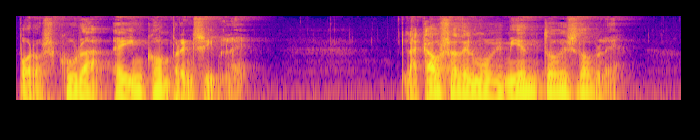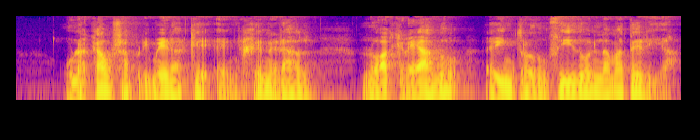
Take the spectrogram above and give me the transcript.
por oscura e incomprensible. La causa del movimiento es doble. Una causa primera que en general lo ha creado e introducido en la materia,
